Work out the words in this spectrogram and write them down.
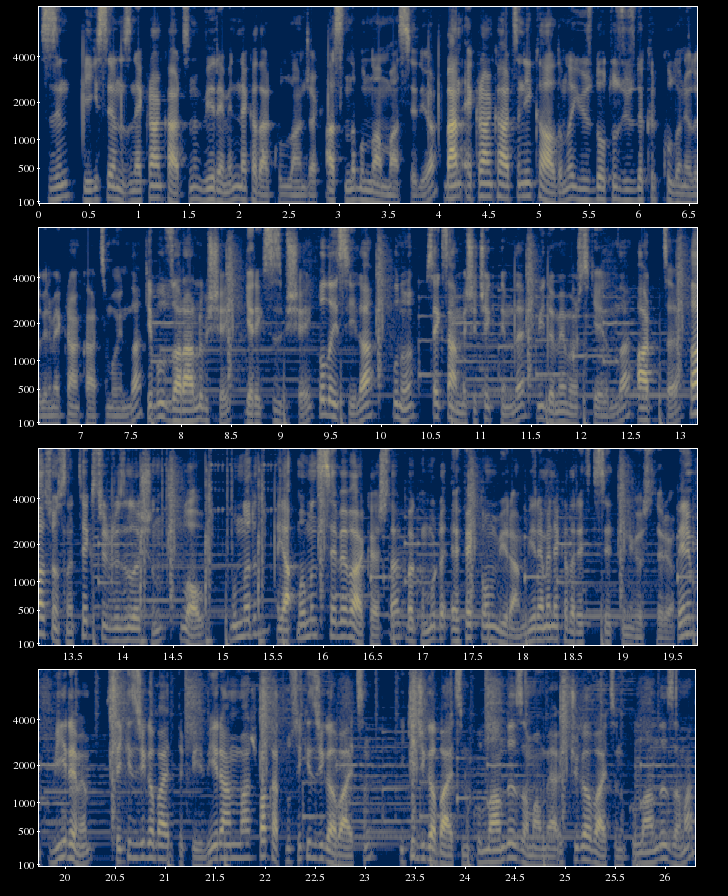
Sizin bilgisayarınızın ekran kartının VRAM'ini ne kadar kullanacak? Aslında bundan bahsediyor. Ben ekran kartını ilk aldığımda %30 %40 kullanıyordu benim ekran kartım oyunda. Ki bu zararlı bir şey, gereksiz bir şey. Dolayısıyla bunu 85'e çektiğimde video memory scale'ımda arttı. Daha sonrasında texture resolution low. Bunların yapmamın sebebi arkadaşlar bakın burada effect on VRAM. VRAM'e ne kadar etkisi ettiğini gösteriyor. Benim VRAM'im 8 GB'lık bir VRAM var. Fakat bu 8 GB'ın 2 GB'ını kullandığı zaman veya 3 GB'ını kullandığı zaman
